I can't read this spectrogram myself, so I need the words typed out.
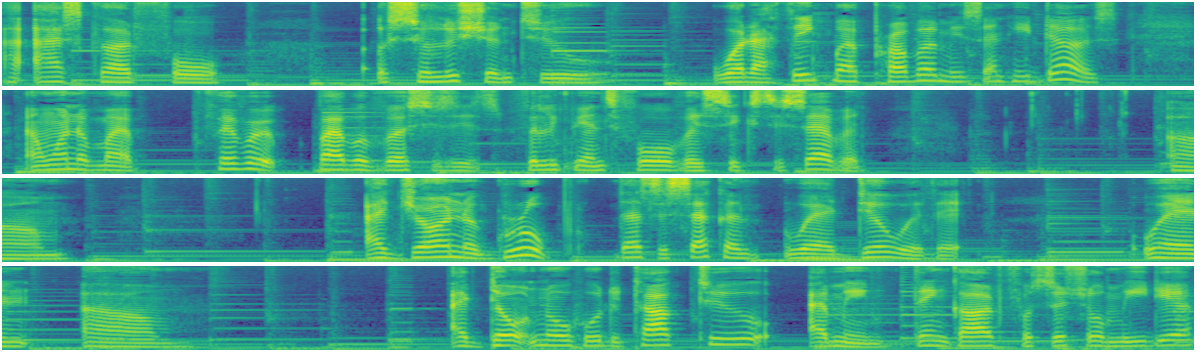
I ask God for a solution to what I think my problem is, and He does. And one of my favorite Bible verses is Philippians 4, verse 67. Um, I join a group. That's the second way I deal with it. When um, I don't know who to talk to. I mean, thank God for social media.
